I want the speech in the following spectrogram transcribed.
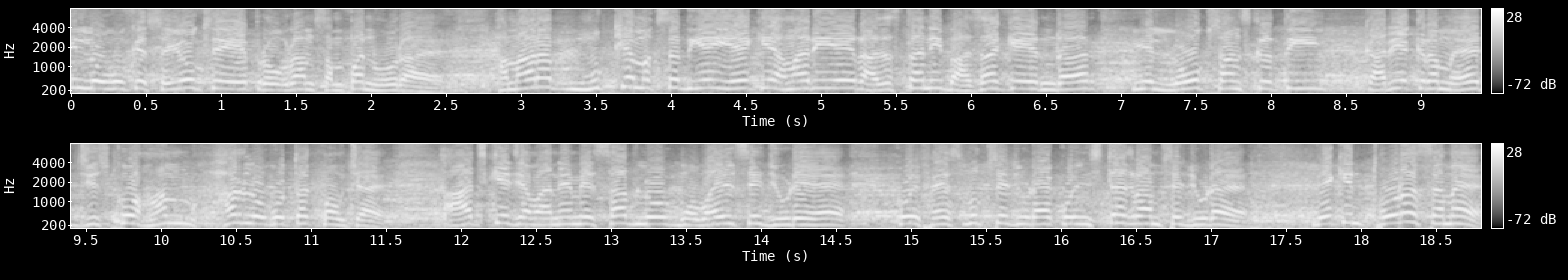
इन लोगों के सहयोग से ये प्रोग्राम संपन्न हो रहा है। हमारा मुख्य मकसद यही है कि हमारी ये राजस्थानी भाषा के अंदर ये लोक संस्कृति कार्यक्रम है, जिसको हम हर लोगों तक पहुँचाए। आज के ज़माने में सब लोग मोबाइल से जुड़े हैं, कोई फेसबुक से जुड़ा है, कोई इंस्टाग्राम से जुड़ा है। लेकिन थोड़ा समय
